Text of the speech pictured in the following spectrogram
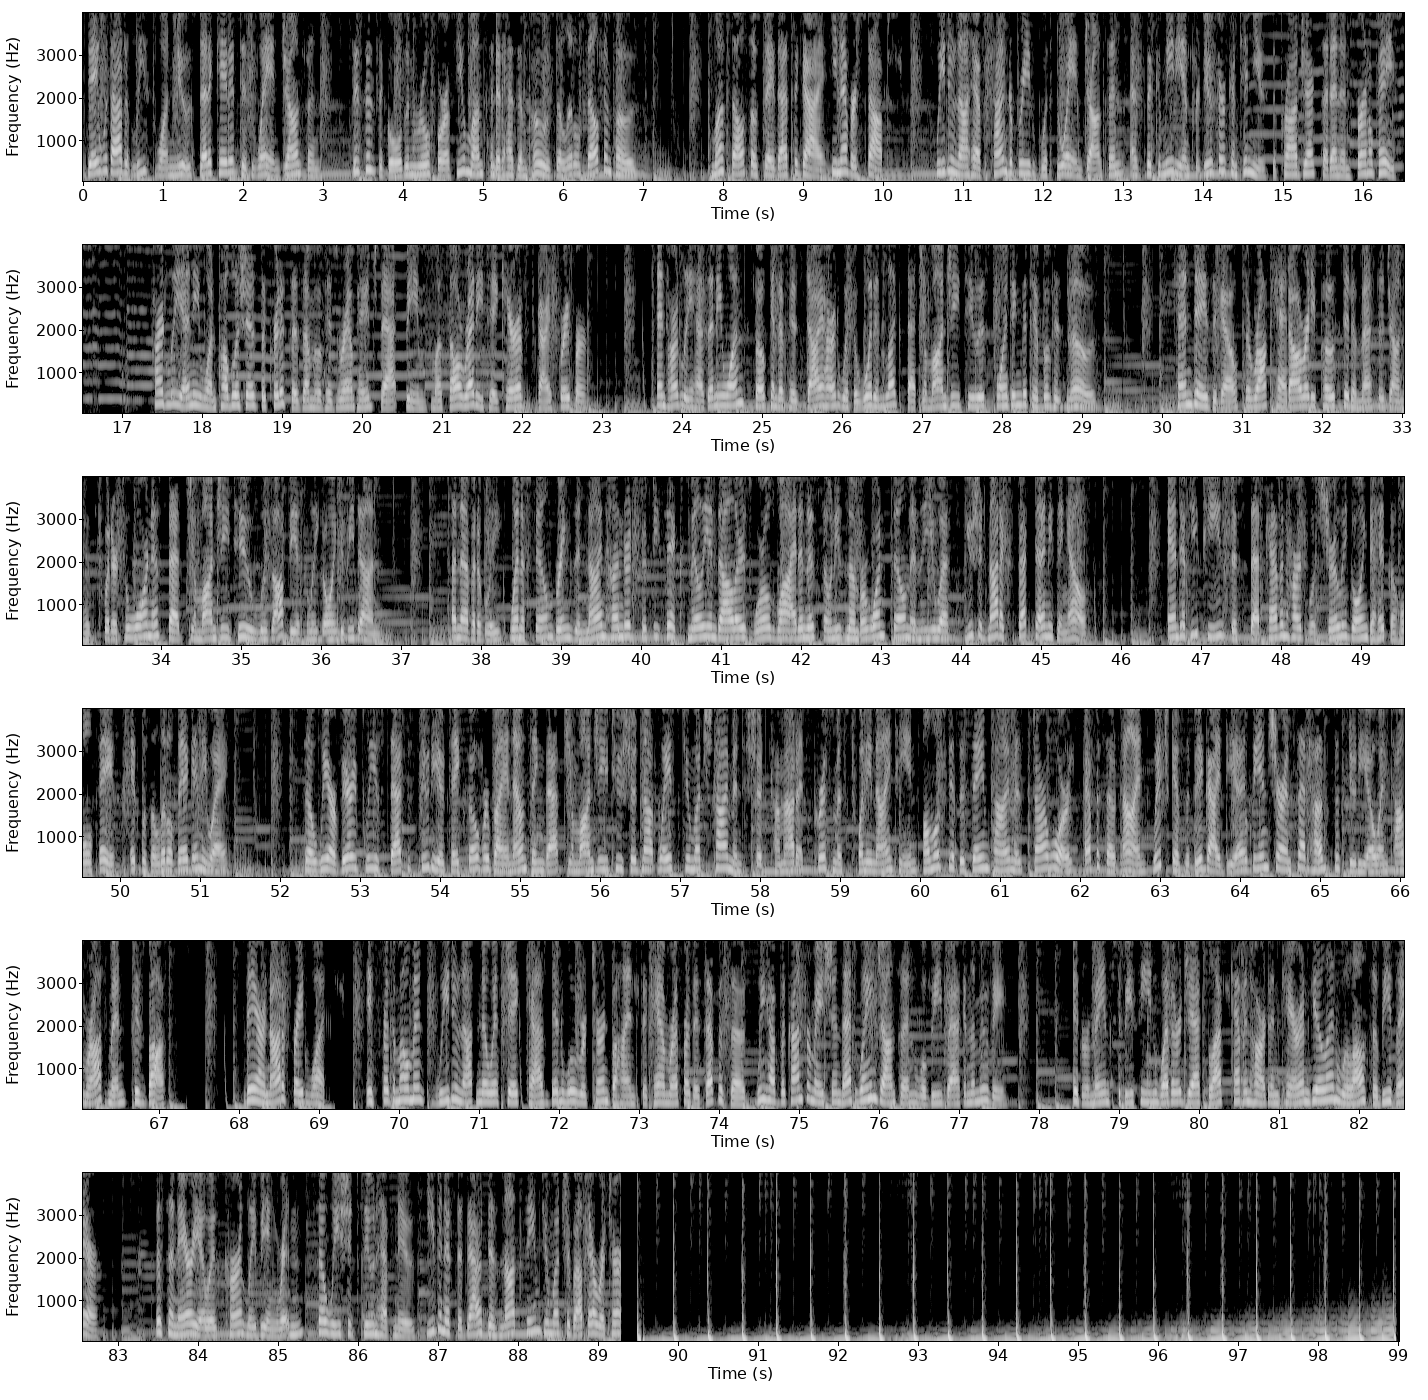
day without at least one news dedicated to Dwayne Johnson. This is the golden rule for a few months and it has imposed a little self-imposed. Must also say that the guy, he never stops. We do not have time to breathe with Dwayne Johnson, as the comedian producer continues the projects at an infernal pace. Hardly anyone publishes the criticism of his rampage that Beam must already take care of Skyscraper. And hardly has anyone spoken of his Die Hard with a wooden leg that Jumanji 2 is pointing the tip of his nose. Ten days ago, The Rock had already posted a message on his Twitter to warn us that Jumanji 2 was obviously going to be done. Inevitably, when a film brings in $956 million worldwide and is Sony's number one film in the US, you should not expect anything else. And if he teased us that Kevin Hart was surely going to hit the whole face, it was a little big anyway. So we are very pleased that the studio takes over by announcing that Jumanji 2 should not waste too much time and should come out at Christmas 2019, almost at the same time as Star Wars, Episode 9, which gives a big idea of the insurance that hugs the studio and Tom Rothman, his boss. They are not afraid what? If for the moment, we do not know if Jake Kasdan will return behind the camera for this episode, we have the confirmation that Dwayne Johnson will be back in the movie. It remains to be seen whether Jack Black, Kevin Hart and Karen Gillan will also be there. The scenario is currently being written, so we should soon have news, even if the doubt does not seem too much about their return.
